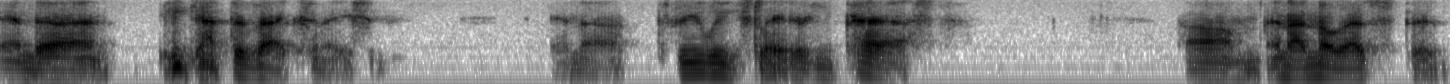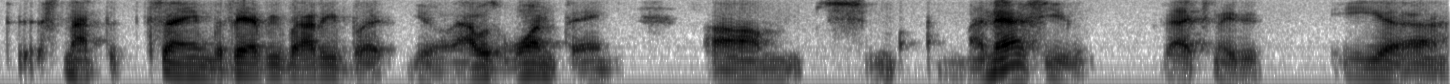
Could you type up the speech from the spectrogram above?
and uh, he got the vaccination, and uh, three weeks later he passed. Um, and I know that's it's not the same with everybody, but you know that was one thing. Um, my nephew vaccinated. He uh,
